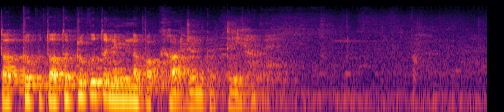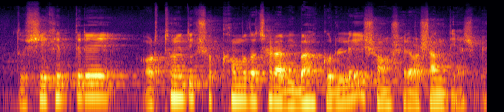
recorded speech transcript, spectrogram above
ততটুকু ততটুকু তো নিম্নপক্ষে অর্জন করতেই হবে। তো সেক্ষেত্রে অর্থনৈতিক সক্ষমতা ছাড়া বিবাহ করলে সংসারে অশান্তি আসবে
